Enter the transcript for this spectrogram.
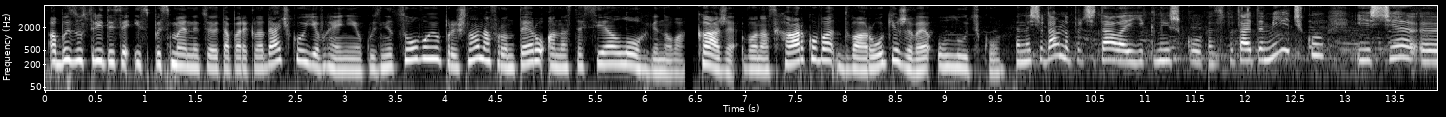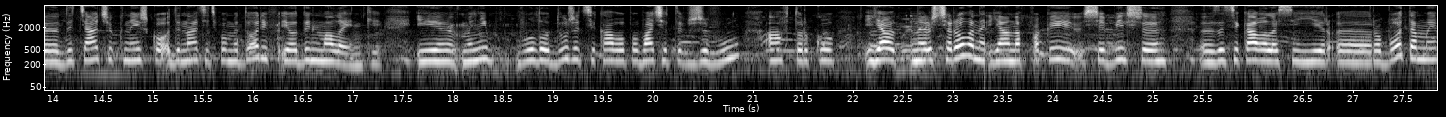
Аби зустрітися із письменницею та перекладачкою Євгенією Кузніцовою, прийшла на фронтеру Анастасія Логвінова. Каже, вона з Харкова два роки живе у Луцьку. Нещодавно прочитала її книжку Спитайте Мієчку і ще е, дитячу книжку «11 помидорів і один маленький. І мені було дуже цікаво побачити вживу авторку. І я не розчарована, я навпаки ще більше зацікавилася її е, роботами.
